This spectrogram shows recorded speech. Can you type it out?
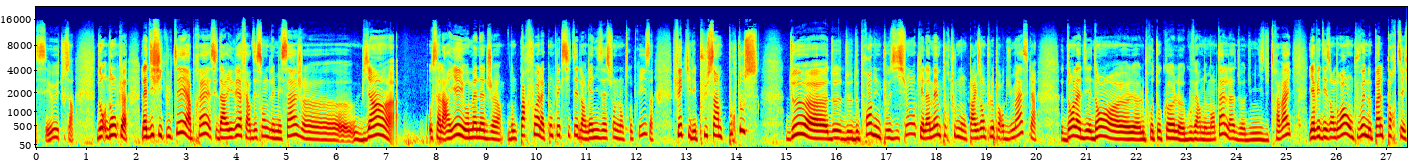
SCE et tout ça. Donc, donc la difficulté après, c'est d'arriver à faire descendre les messages bien aux salariés et aux managers. Donc parfois, la complexité de l'organisation de l'entreprise fait qu'il est plus simple pour tous euh, de, prendre une position qui est la même pour tout le monde. Par exemple, le port du masque, dans, euh, le protocole gouvernemental du ministre du Travail, il y avait des endroits où on pouvait ne pas le porter.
